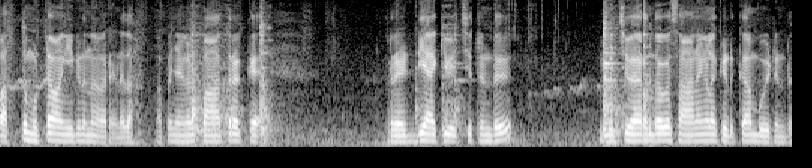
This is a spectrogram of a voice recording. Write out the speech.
പത്ത് മുട്ട വാങ്ങിക്കണമെന്നാണ് പറയണതാ. അപ്പൊ ഞങ്ങൾ പാത്രമൊക്കെ റെഡിയാക്കി വെച്ചിട്ടുണ്ട്. ഉമ്മച്ചി വേറെന്തൊക്കെ സാധനങ്ങളൊക്കെ എടുക്കാൻ പോയിട്ടുണ്ട്.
